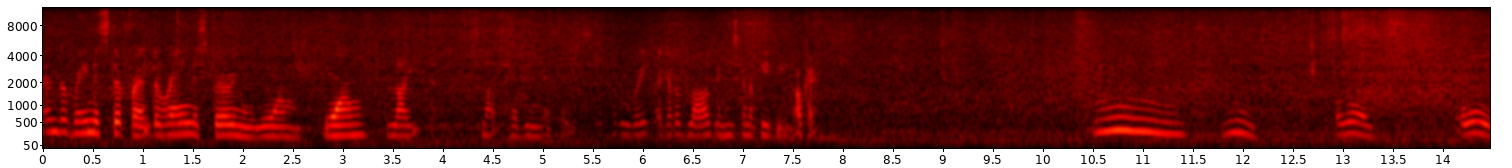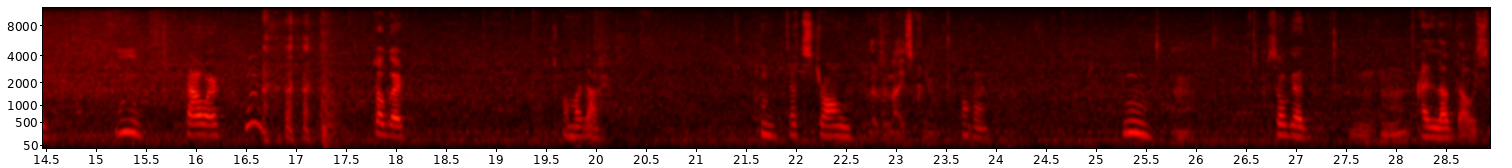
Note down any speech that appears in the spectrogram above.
and the rain is different. The rain is very warm, warm, light. It's not heavy in your face. Hubby, wait, I got a vlog, and he's gonna feed me. Okay. Mmm. Mmm. Oh. Oh. Mmm. Sour. Mm. so good. Oh my god. Mm, that's strong. There's an ice cream. Okay. Mmm. So good. Mm-hmm. I love those.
